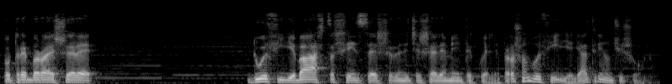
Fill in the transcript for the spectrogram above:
potrebbero essere due figlie basta senza essere necessariamente quelle, però sono due figlie, gli altri non ci sono.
